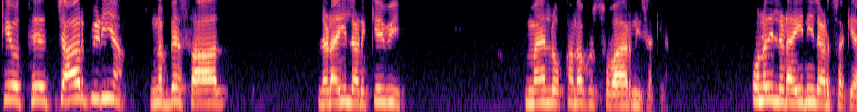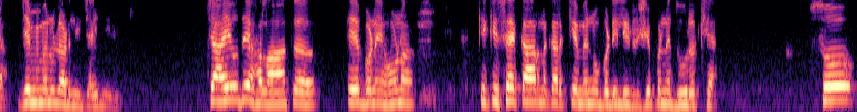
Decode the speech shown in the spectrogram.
ਕਿ ਉੱਥੇ ਚਾਰ ਪੀੜ੍ਹੀਆਂ 90 ਸਾਲ ਲੜਾਈ ਲੜ ਕੇ ਵੀ ਮੈਂ ਲੋਕਾਂ ਦਾ ਕੁਝ ਸਵਾਰ ਨਹੀਂ ਸਕਿਆ। ਉਹਨਾਂ ਦੀ ਲੜਾਈ ਨਹੀਂ ਲੜ ਸਕਿਆ, ਜਿਵੇਂ ਮੈਨੂੰ ਲੜਨੀ ਚਾਹੀਦੀ ਸੀ। ਚਾਹੇ ਉਹਦੇ ਹਾਲਾਤ ਇਹ ਬਣੇ ਹੋਣ ਕਿ ਕਿਸੇ ਕਾਰਨ ਕਰਕੇ ਮੈਨੂੰ ਵੱਡੀ ਲੀਡਰਸ਼ਿਪ ਨੇ ਦੂਰ ਰੱਖਿਆ। ਸੋ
